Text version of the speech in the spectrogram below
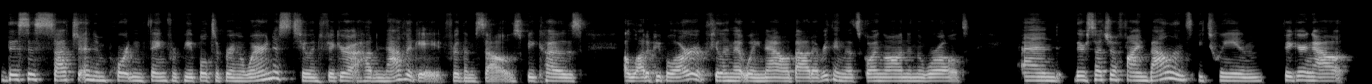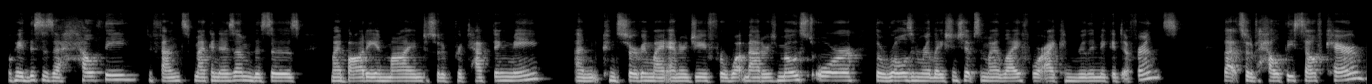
This is such an important thing for people to bring awareness to and figure out how to navigate for themselves because a lot of people are feeling that way now about everything that's going on in the world. And there's such a fine balance between figuring out, okay, this is a healthy defense mechanism. This is my body and mind sort of protecting me and conserving my energy for what matters most, or the roles and relationships in my life where I can really make a difference. That sort of healthy self care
